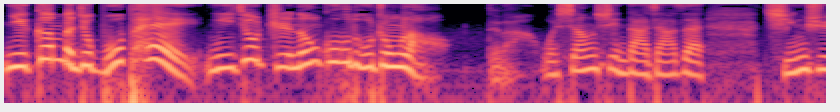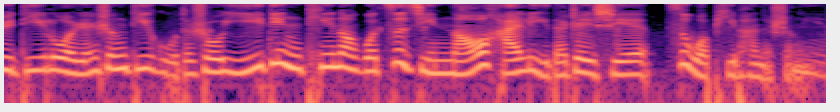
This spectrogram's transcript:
你根本就不配，你就只能孤独终老，对吧？我相信大家在情绪低落、人生低谷的时候，一定听到过自己脑海里的这些自我批判的声音。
